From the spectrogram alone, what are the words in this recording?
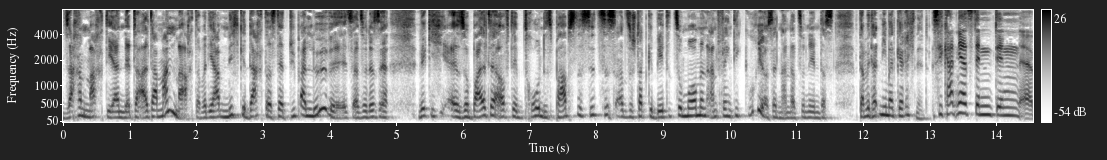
Sachen macht, die ein netter alter Mann macht. Aber die haben nicht gedacht, dass der Typ ein Löwe ist. Also dass er wirklich, äh, sobald er auf dem Thron des Papstes sitzt, also statt Gebete zu murmeln, anfängt, die Kurie auseinanderzunehmen. Das, damit hat niemand gerechnet. Sie kannten jetzt den, den äh,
